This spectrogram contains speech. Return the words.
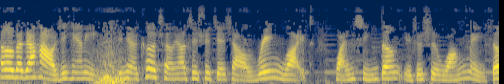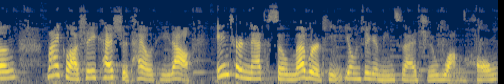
Hello，大家好，我是 Hanny。今天的课程要继续介绍 Ring Light 环形灯，也就是网美灯。Mike 老师一开始他有提到 Internet celebrity 用这个名词来指网红，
